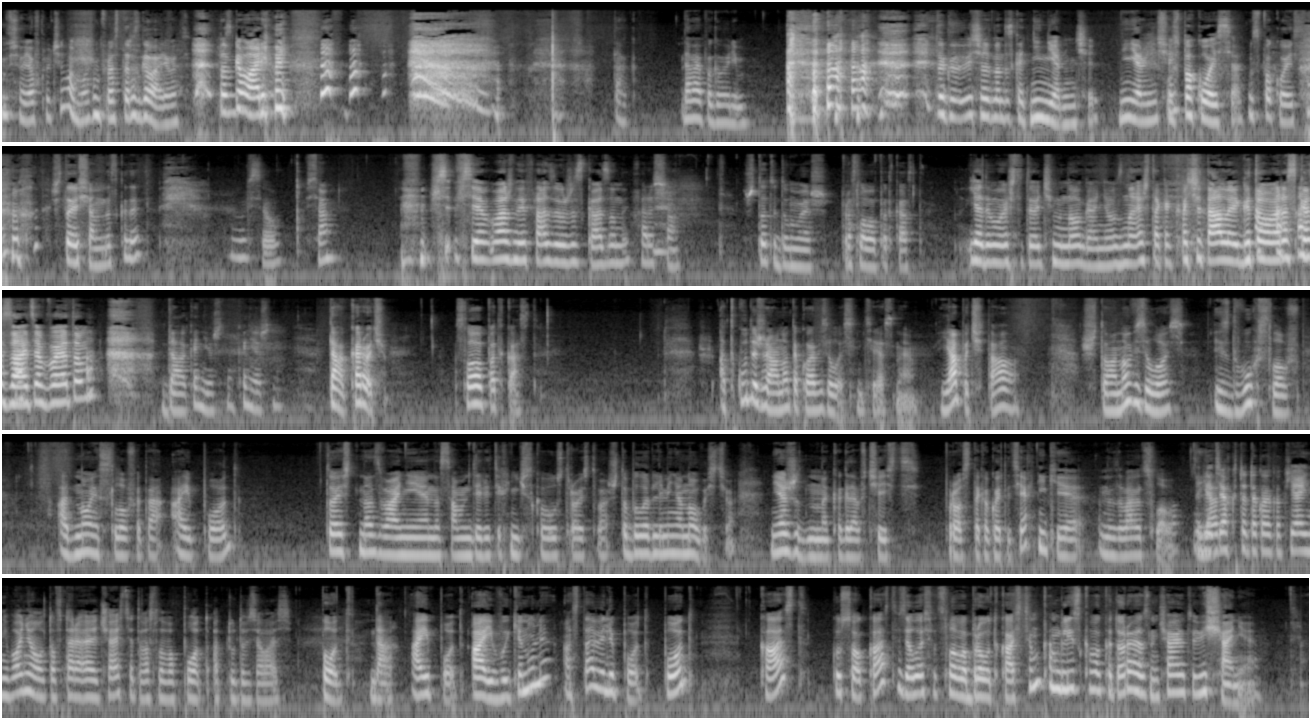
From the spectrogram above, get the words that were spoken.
Ну все, я включила, можем просто разговаривать. Разговаривай. Так, давай поговорим. Так еще надо сказать, не нервничай. Не нервничай. Успокойся. Успокойся. Что еще надо сказать? Ну все. Все? Все важные фразы уже сказаны. Хорошо. Что ты думаешь про слово подкаст? Я думаю, что ты очень много о нем знаешь, так как почитала и готова рассказать об этом. Да, конечно, конечно. Так, короче, слово подкаст. Откуда же оно такое взялось, интересное? Я почитала, что оно взялось из двух слов. Одно из слов — это iPod, то есть название, на самом деле, технического устройства, что было для меня новостью. Неожиданно, когда в честь просто какой-то техники называют слово. Для Я- тех, кто такой, как я, и не понял, то вторая часть этого слова под оттуда взялась. Под, да, iPod. I выкинули, оставили под. Под, каст, кусок каст взялось от слова broadcasting английского, которое означает вещание.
